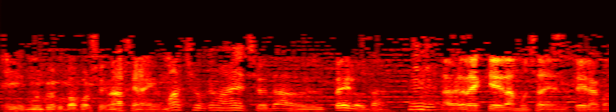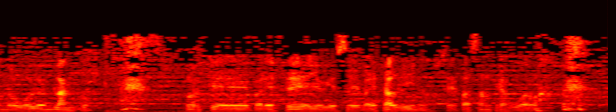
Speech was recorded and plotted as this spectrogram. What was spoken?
y muy preocupado por su imagen, ahí, macho, ¿qué me has hecho? Tal, el pelo, tal. Ujú. La verdad es que da mucha entera cuando vuelve en blanco. Porque parece, yo que sé, parece albino. Se pasan tres huevos.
